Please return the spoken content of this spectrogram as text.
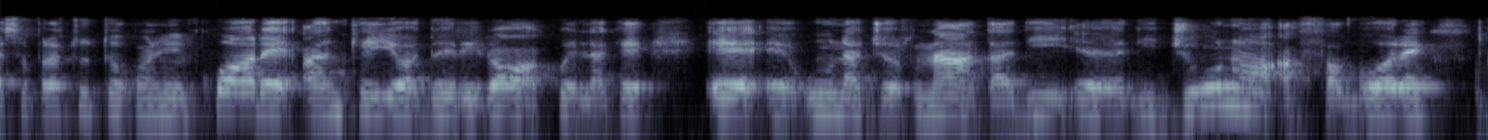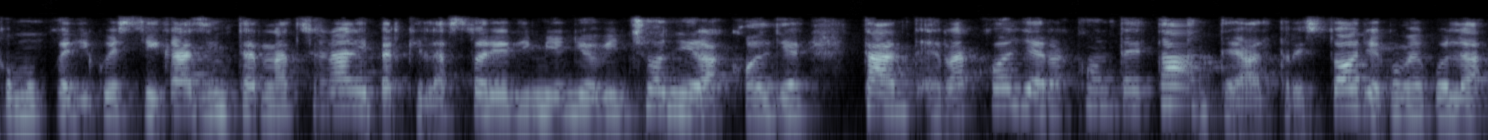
soprattutto con il cuore, anche io aderirò a quella che è, è una giornata di digiuno a favore comunque di questi casi internazionali perché la storia di Emilio Vincioni raccoglie, tante, raccoglie e racconta tante altre storie come quella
